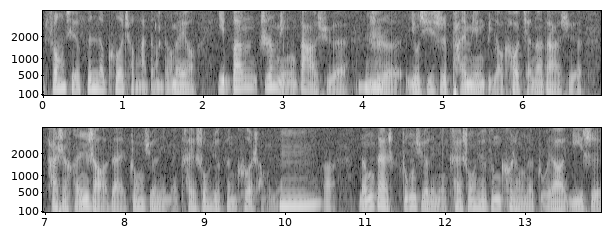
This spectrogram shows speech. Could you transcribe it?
双学分的课程啊等等？没有。一般知名大学是，尤其是排名比较靠前的大学，它是很少在中学里面开双学分课程的。嗯啊，能在中学里面开双学分课程的，主要一是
